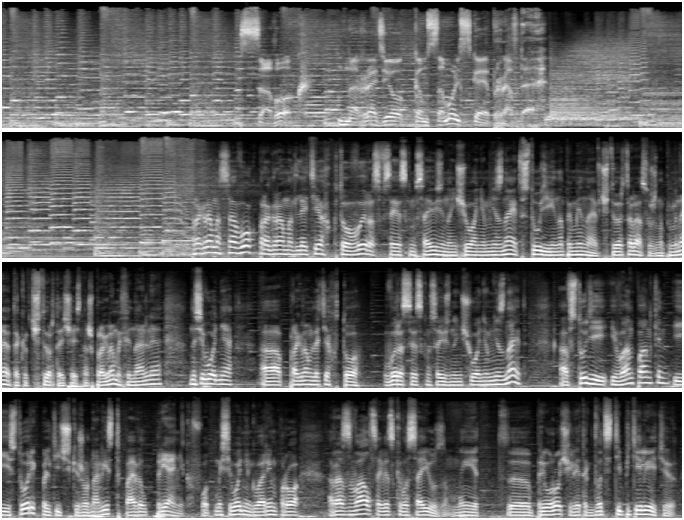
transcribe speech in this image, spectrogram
«Совок» на радио «Комсомольская правда». Программа «Совок», программа для тех, кто вырос в Советском Союзе, но ничего о нем не знает. В студии, напоминаю, в четвертый раз уже напоминаю, так как четвертая часть нашей программы, финальная на сегодня. А программа для тех, кто вырос в Советском Союзе, но ничего о нем не знает. А в студии Иван Панкин и историк, политический журналист Павел Пряников. Вот мы сегодня говорим про развал Советского Союза. Мы это, приурочили это к 25-летию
